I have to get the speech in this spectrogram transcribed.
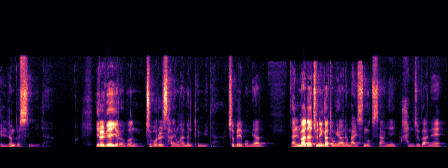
읽는 것입니다. 이를 위해 여러분 주보를 사용하면 됩니다. 주보에 보면 날마다 주님과 동행하는 말씀 묵상이 한 주간에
